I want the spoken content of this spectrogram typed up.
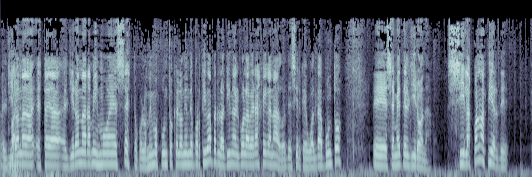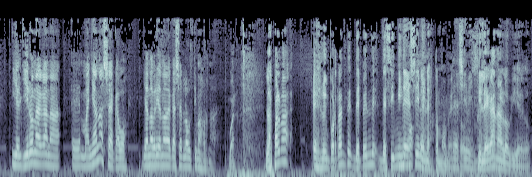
El Girona, vale. está, el Girona ahora mismo es sexto, con los mismos puntos que la Unión Deportiva, pero la tiene el gol averaje ganado. Es decir, que igualdad a puntos eh, se mete el Girona. Si Las Palmas pierde y el Girona gana eh, mañana, se acabó. Ya no habría nada que hacer la última jornada. Bueno, Las Palmas es lo importante, depende de sí mismo, de sí mismo en estos momentos. Sí mismo, si le gana al Oviedo.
